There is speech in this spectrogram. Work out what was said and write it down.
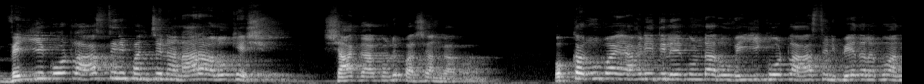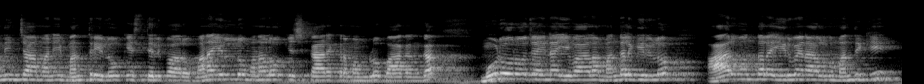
వెయ్యి కోట్ల ఆస్తిని పంచిన నారా లోకేష్ షాక్ కాకుండా పర్షాన్ కాకుండా. ఒక్క రూపాయి అవినీతి లేకుండా రూ వెయ్యి కోట్ల ఆస్తిని పేదలకు అందించామని మంత్రి లోకేష్ తెలిపారు. మన ఇల్లు మన లోకేష్ కార్యక్రమంలో భాగంగా మూడో రోజైన ఇవాళ మంగళగిరిలో ఆరు వందల ఇరవై నాలుగు మందికి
